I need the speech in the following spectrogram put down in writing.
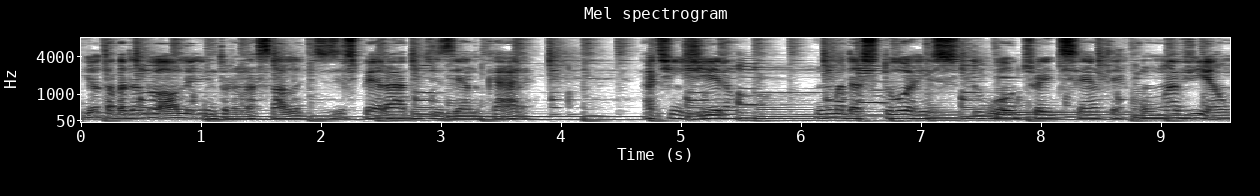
E eu estava dando aula, ele entrou na sala desesperado, dizendo: Cara, atingiram uma das torres do World Trade Center com um avião.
